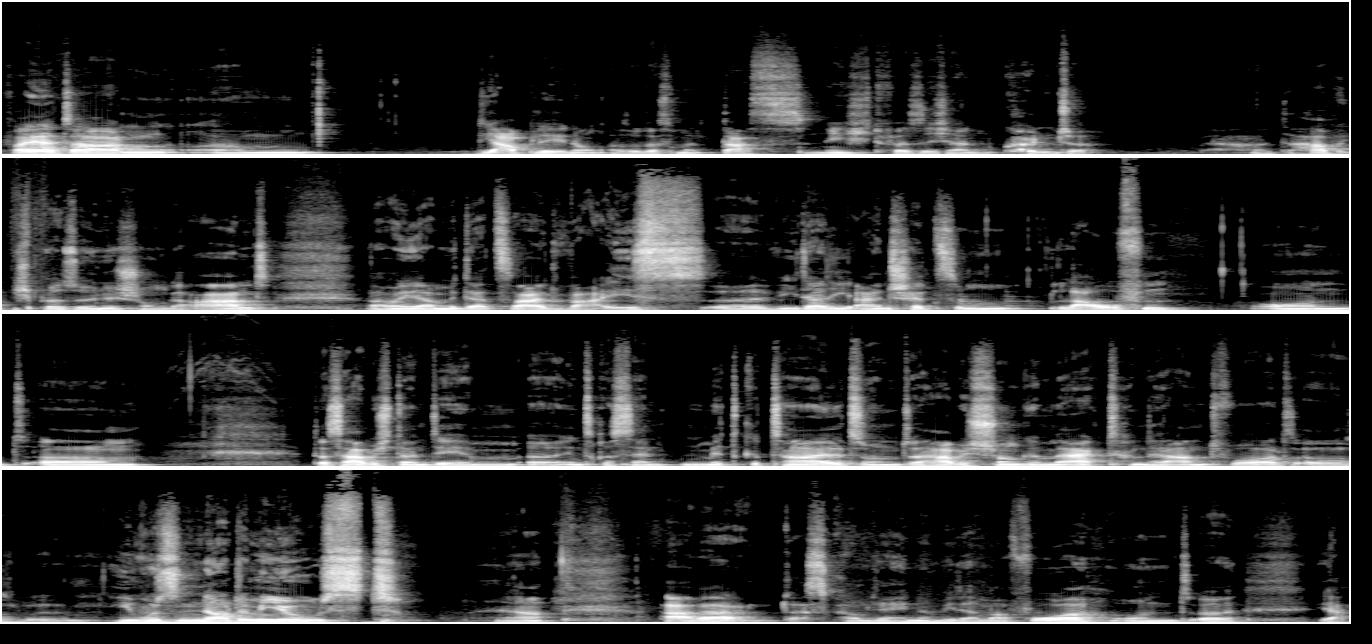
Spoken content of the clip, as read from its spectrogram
Feiertagen, ähm, die Ablehnung, also dass man das nicht versichern könnte. Da habe ich persönlich schon geahnt, weil man ja mit der Zeit weiß, äh, wie da die Einschätzungen laufen. Und ähm, das habe ich dann dem äh, Interessenten mitgeteilt und da habe ich schon gemerkt an der Antwort, äh, he was not amused. Ja, aber das kommt ja hin und wieder mal vor und äh, ja,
